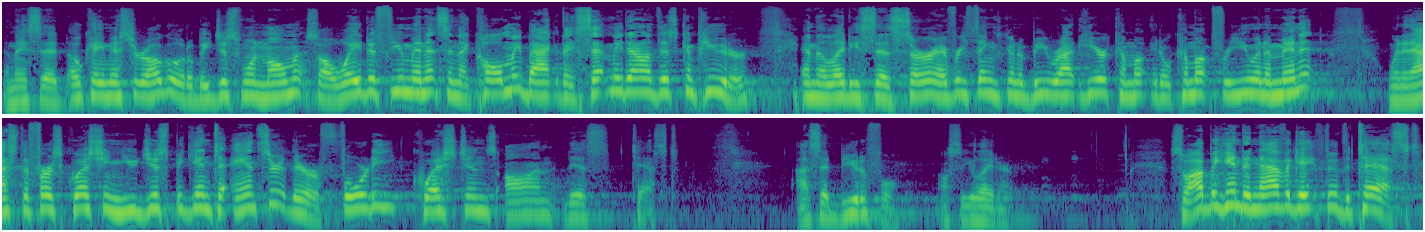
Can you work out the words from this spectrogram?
And they said, Okay, Mr. Ogle, it'll be just one moment. So I waited a few minutes and they called me back. They set me down at this computer. And the lady says, Sir, everything's going to be right here. Come up, it'll come up for you in a minute. When it asks the first question, you just begin to answer. There are 40 questions on this test. I said, Beautiful. I'll see you later. So I began to navigate through the test.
